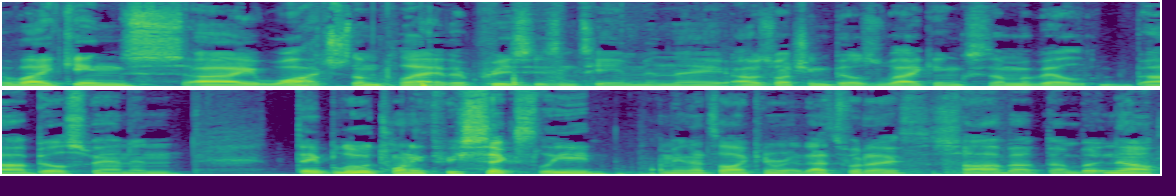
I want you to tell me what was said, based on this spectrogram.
The Vikings, I watched them play their preseason team, and they. I was watching Bills Vikings. I'm a Bill, uh, Bills fan, and they blew a 23-6 lead. I mean, that's all I can. That's what I saw about them. But no,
